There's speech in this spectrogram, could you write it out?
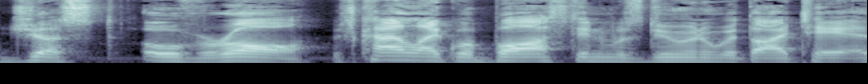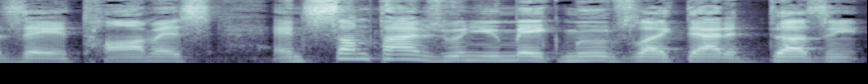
just overall. It's kind of like what Boston was doing with Isaiah Thomas. And sometimes when you make moves like that, it doesn't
